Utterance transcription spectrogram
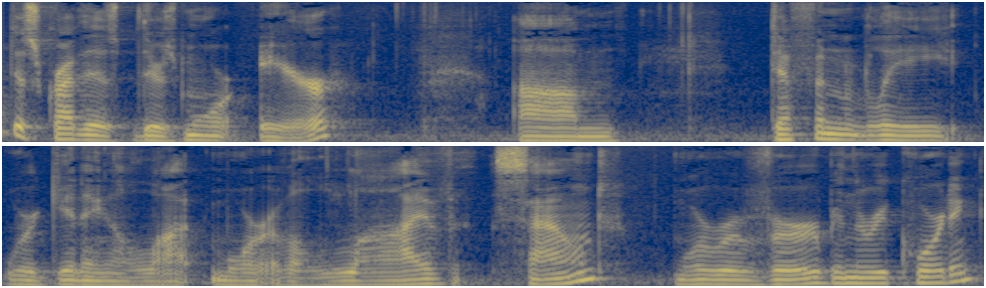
Might describe this there's more air. Um, definitely, we're getting a lot more of a live sound, more reverb in the recording.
